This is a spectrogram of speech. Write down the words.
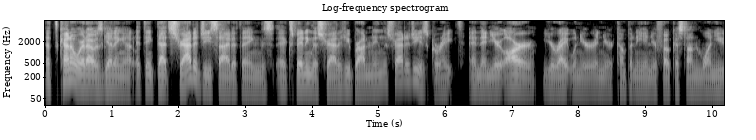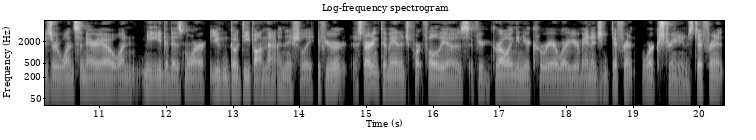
That's kind of what I was getting at. I think that strategy side of things, expanding the strategy, broadening the strategy is great. And then you are, you're right, when you're in your company and you're focused on one user, one scenario, one need, it is more, you can go deep on that initially. If you're starting to manage portfolios, if you're growing in your career where you're managing different work streams, different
